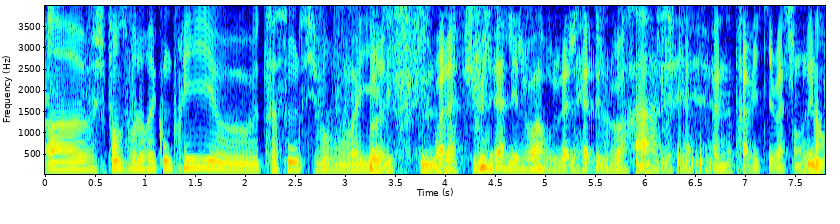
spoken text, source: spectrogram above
euh, je pense que vous l'aurez compris. Euh, de toute façon, si vous, vous voyez les films. Voilà, si vous voulez aller le voir, vous allez aller le voir. Ah, c'est pas notre avis qui va changer. Non,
